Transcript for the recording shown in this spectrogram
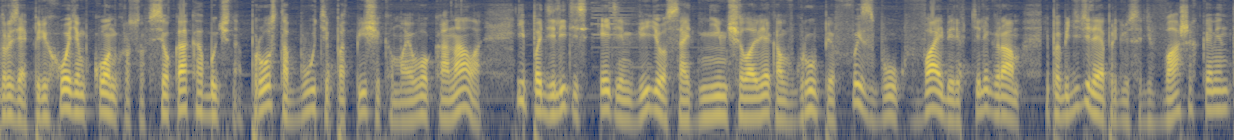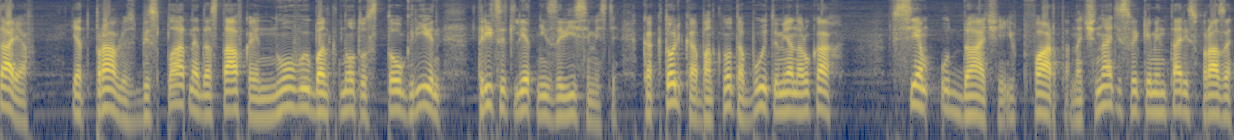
Друзья, переходим к конкурсу. Все как обычно. Просто будьте подписчиком моего канала и поделитесь этим видео с одним человеком в группе, в Facebook, в Viber, в Telegram. И победителя я определю среди ваших комментариев. Отправлю с бесплатной доставкой новую банкноту 100 гривен 30 лет независимости. Как только банкнота будет у меня на руках. Всем удачи и фарта. Начинайте свои комментарии с фразы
